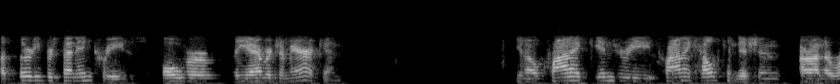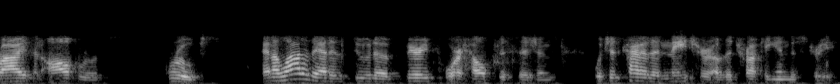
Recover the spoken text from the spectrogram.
a 30% increase over the average American. You know, chronic injury, chronic health conditions are on the rise in all groups, groups. And a lot of that is due to very poor health decisions, which is kind of the nature of the trucking industry.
